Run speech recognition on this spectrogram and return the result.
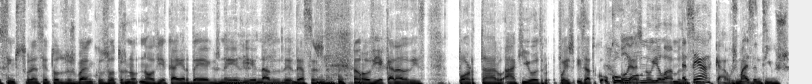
cintos de segurança em todos os bancos, outros não, não havia cá airbags, nem havia nada de- dessas, não havia cá nada disso. Portaro, há aqui outro. Pois, exato, com, com o Aliás, nome não ia lá, mas Até assim, há carros mais antigos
